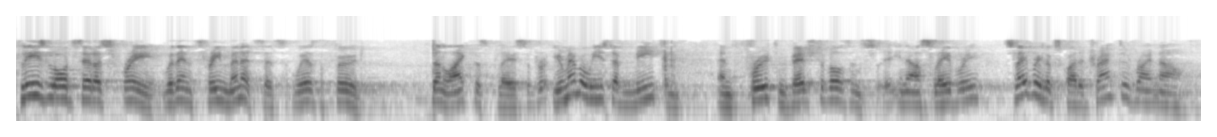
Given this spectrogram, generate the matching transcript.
Please, Lord, set us free. Within three minutes, it's, where's the food? Don't like this place. You remember we used to have meat and, and fruit and vegetables in, our slavery? Slavery looks quite attractive right now.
